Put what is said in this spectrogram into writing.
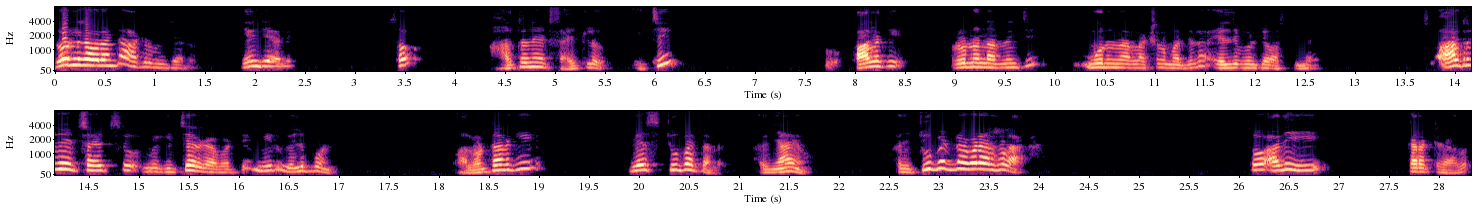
రోడ్లు కావాలంటే ఆక్రమించారు. ఏం చేయాలి? సో ఆల్టర్నేట్ సైట్లు ఇచ్చి వాళ్ళకి రెండున్నర నుంచి మూడున్నర లక్షల మధ్యన ఎలిజిబిలిటీ వస్తుంది. సో ఆల్టర్నేట్ సైట్స్ మీకు ఇచ్చారు కాబట్టి మీరు వెళ్ళిపోండి. వాళ్ళు ఉండటానికి ప్లేస్ చూపెట్టాలి. అది న్యాయం. అది చూపెట్టినా కూడా అసలు. సో అది కరెక్ట్ కాదు.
